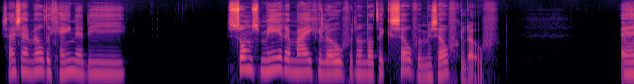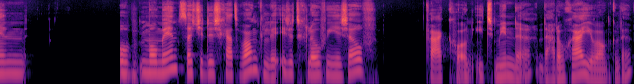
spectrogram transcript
Zij zijn wel degene die soms meer in mij geloven dan dat ik zelf in mezelf geloof. En op het moment dat je dus gaat wankelen, is het geloof in jezelf vaak gewoon iets minder. Daardoor ga je wankelen.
